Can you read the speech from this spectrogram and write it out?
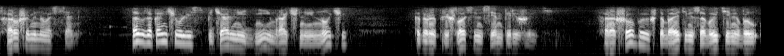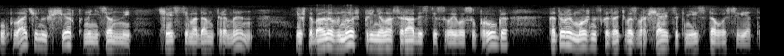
с хорошими новостями. Так заканчивались печальные дни и мрачные ночи, которые пришлось им всем пережить. Хорошо бы, чтобы этими событиями был уплачен ущерб, нанесенный чести мадам Тремен, и чтобы она вновь приняла с радостью своего супруга, который, можно сказать, возвращается к ней с того света.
